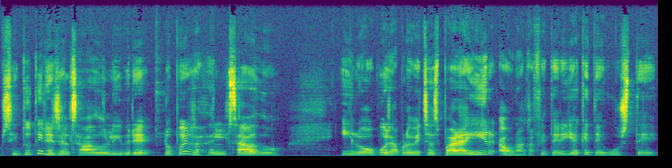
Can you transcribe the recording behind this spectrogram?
si tú tienes el sábado libre, lo puedes hacer el sábado. Y luego pues aprovechas para ir a una cafetería que te guste.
